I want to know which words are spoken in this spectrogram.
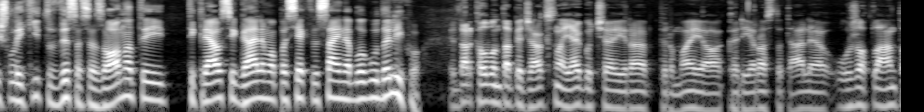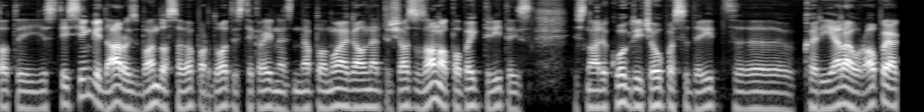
išlaikytų visą sezoną, tai tikriausiai galima pasiekti visai neblogų dalykų. Ir dar kalbant apie Jacksoną, jeigu čia yra pirma jo karjeros stotelė už Atlanto, tai jis teisingai daro, jis bando save parduoti, jis tikrai nes, neplanuoja gal net ir šio sezono pabaigti rytais, jis nori kuo greičiau pasidaryti e, karjerą Europoje,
